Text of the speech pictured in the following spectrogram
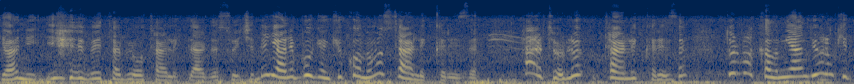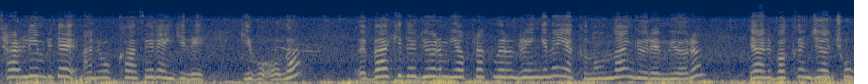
Yani ve tabii o terlikler de su içinde. Yani bugünkü konumuz terlik krizi. Her türlü terlik krizi. Dur bakalım yani diyorum ki terliğin bir de hani o kahverengili gibi olan e, belki de diyorum yaprakların rengine yakın ondan göremiyorum. Yani bakınca çok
